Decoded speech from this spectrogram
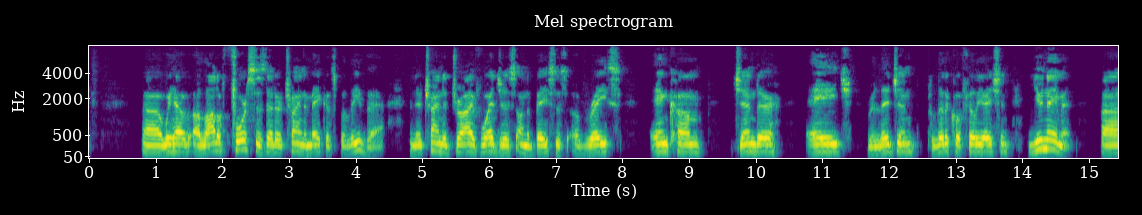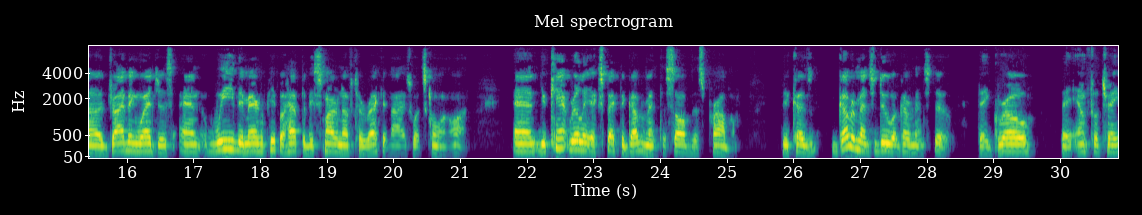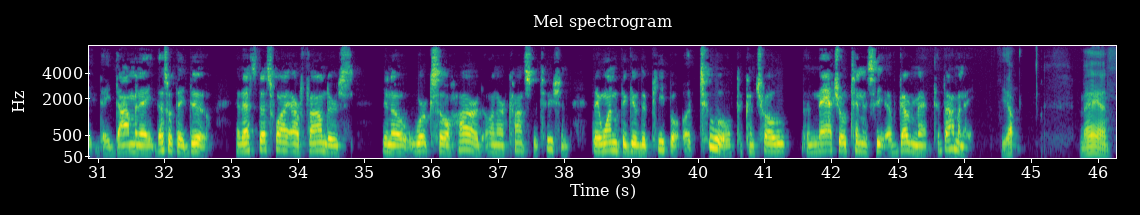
Uh, we have a lot of forces that are trying to make us believe that, and they're trying to drive wedges on the basis of race, income, gender, age, religion, political affiliation, you name it uh, driving wedges. And we, the American people, have to be smart enough to recognize what's going on. And you can't really expect the government to solve this problem because governments do what governments do they grow, they infiltrate, they dominate. That's what they do. And that's, that's why our founders, you know, worked so hard on our Constitution. They wanted to give the people a tool to control the natural tendency of government to dominate. Yep. Man,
